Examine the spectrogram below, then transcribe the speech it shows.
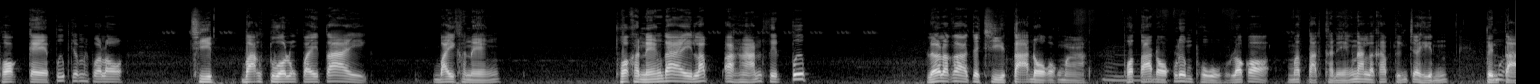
พอแก่ปุ๊บใช่ไหมพอเราฉีดบางตัวลงไปใต้ใบแขนง พอแขนงได้รับอาหารเสร็จปุ๊บ แล้วเราก็จะฉีดตาดอกออกมา พอตาดอกเริ่มโผล่แล้วก็มาตัดแขนงนั่นแหละครับ ถึงจะเห็นเป็นตา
